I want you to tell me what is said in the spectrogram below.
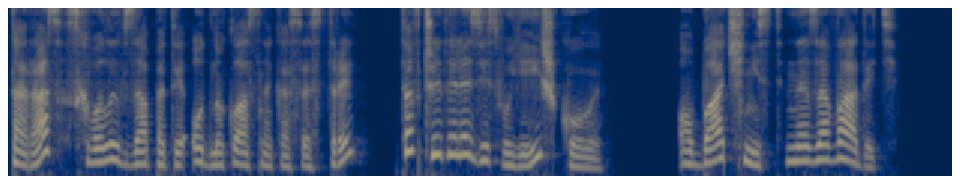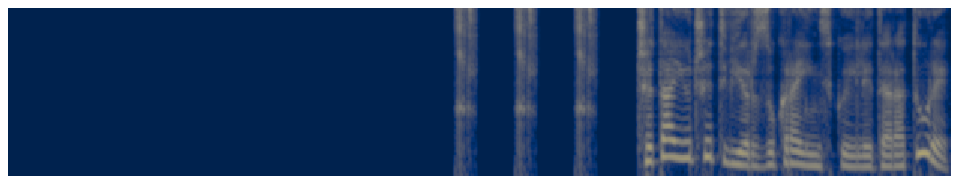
Тарас схвалив запити однокласника сестри та вчителя зі своєї школи. Обачність не завадить. Читаючи твір з української літератури,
